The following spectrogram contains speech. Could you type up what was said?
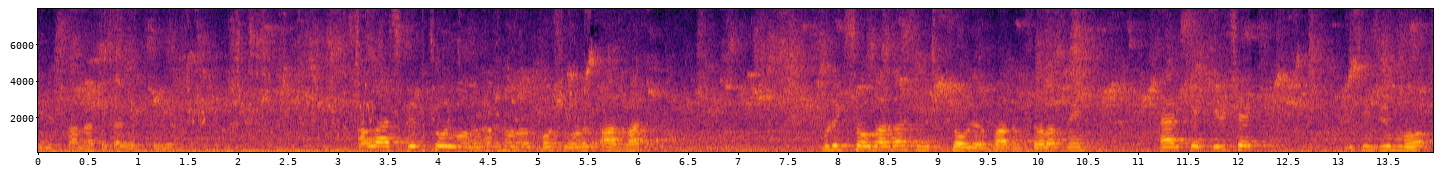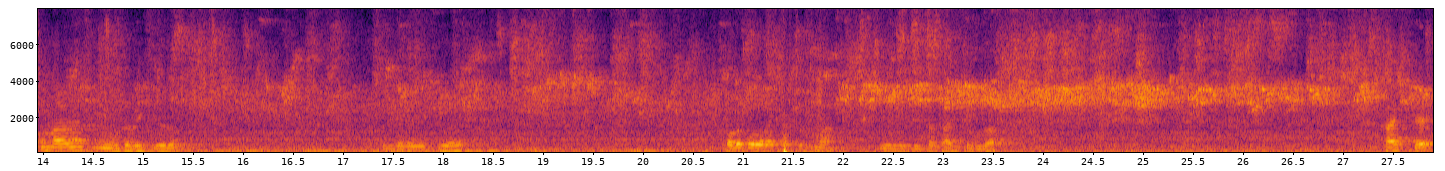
Yeni çıkanlar tekrar göstereyim. Allah'a şükür çoğu yuvalarımız dolu, boş yuvalık az var. Buradaki şovlardan şimdi şovluyorum pardon kusura bakmayın. Erkek geri çek. Dişi jumbo. Bunlardan şimdi yumurta bekliyorum. Şurada da geçiyor. Kalıp olarak tutma. Bir dakika kaçtı bu da. Kaçtı.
